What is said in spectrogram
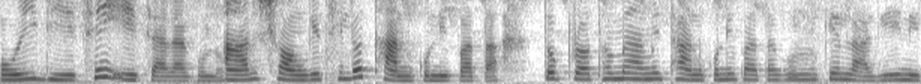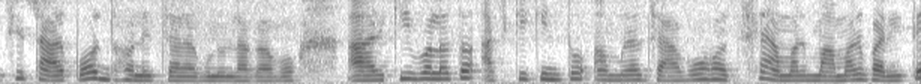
ওই দিয়েছে এই চারাগুলো। আর সঙ্গে ছিল থানকুনি পাতা। তো প্রথমে আমি থানকুনি পাতাগুলোকে লাগিয়ে নিচ্ছি, তারপর ধনের চারাগুলো লাগাবো। আর কি বলতো, আজকে কিন্তু আমরা যাব হচ্ছে আমার মামার বাড়িতে।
